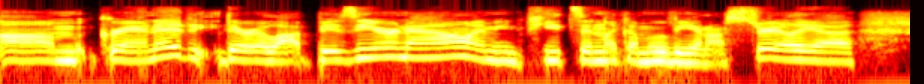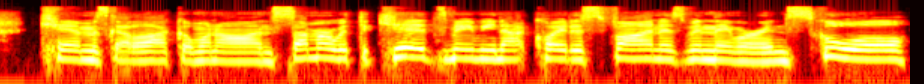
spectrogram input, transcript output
Um, granted, they're a lot busier now. I mean, Pete's in like a movie in Australia. Kim's got a lot going on. Summer with the kids, maybe not quite as fun as when they were in school.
